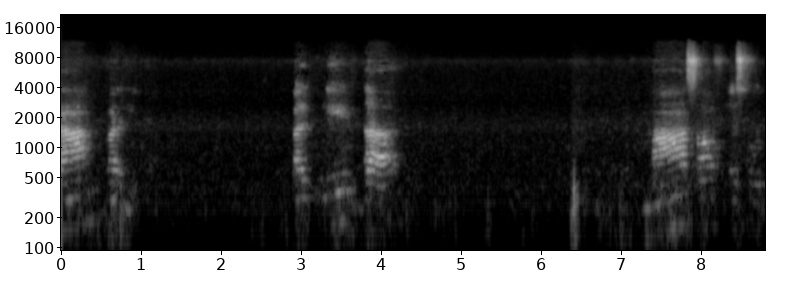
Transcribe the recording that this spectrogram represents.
liter. Calculate the mass of SO2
